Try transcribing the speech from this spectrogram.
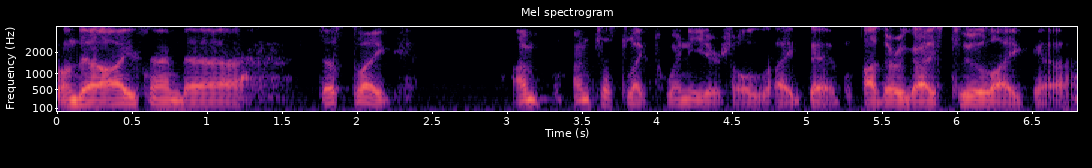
on the ice, and uh, just like I'm I'm just like 20 years old, like the other guys too. Like, uh,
